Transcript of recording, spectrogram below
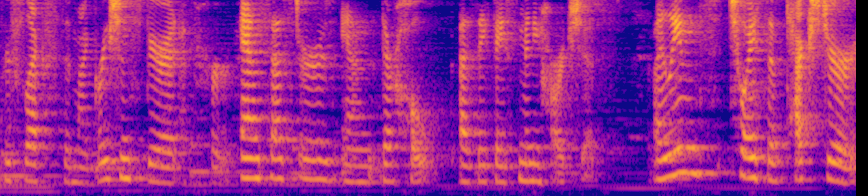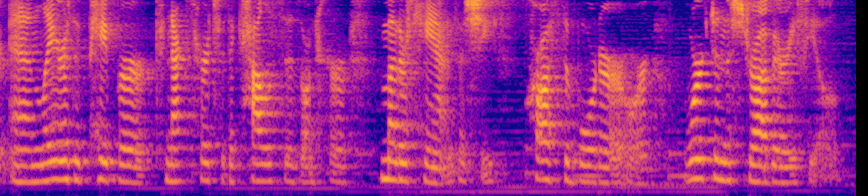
reflects the migration spirit of her ancestors and their hope as they faced many hardships. Eileen's choice of texture and layers of paper connects her to the calluses on her mother's hands as she crossed the border or worked in the strawberry fields.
